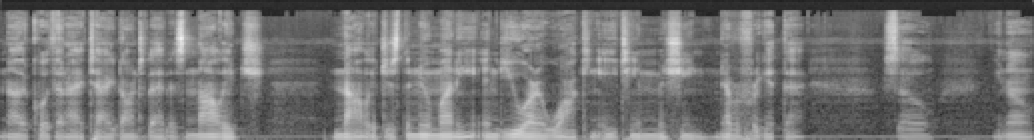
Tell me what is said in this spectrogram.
Another quote that I tagged onto that is knowledge. Knowledge is the new money, and you are a walking ATM machine. Never forget that. So, you know,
